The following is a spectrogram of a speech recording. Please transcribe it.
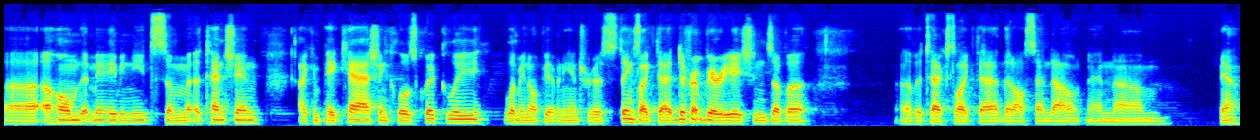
uh, a home that maybe needs some attention, I can pay cash and close quickly. Let me know if you have any interest. Things like that. Different variations of a of a text like that that I'll send out, and um, yeah.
